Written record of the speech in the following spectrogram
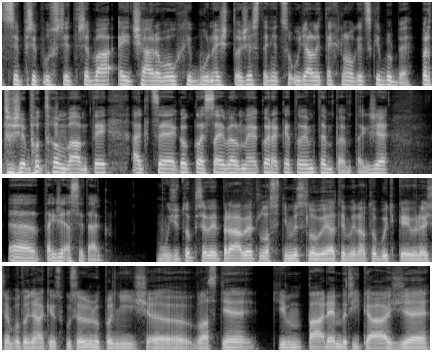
si připustit třeba HRovou chybu, než to, že jste něco udělali technologicky blbě, protože potom vám ty akce jako klesají velmi jako raketovým tempem, takže, uh, takže asi tak. Můžu to převyprávět vlastními slovy a ty mi na to buď kejvneš, nebo to nějakým způsobem doplníš. Eh, vlastně tím pádem říká, že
